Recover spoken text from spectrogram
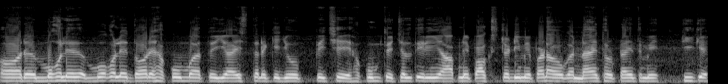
और मुगल मुगल दौर हुकूमत या इस तरह के जो पीछे हुकूमतें चलती रही हैं, आपने पाक स्टडी में पढ़ा होगा नाइन्थ और टेंथ में, ठीक है?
